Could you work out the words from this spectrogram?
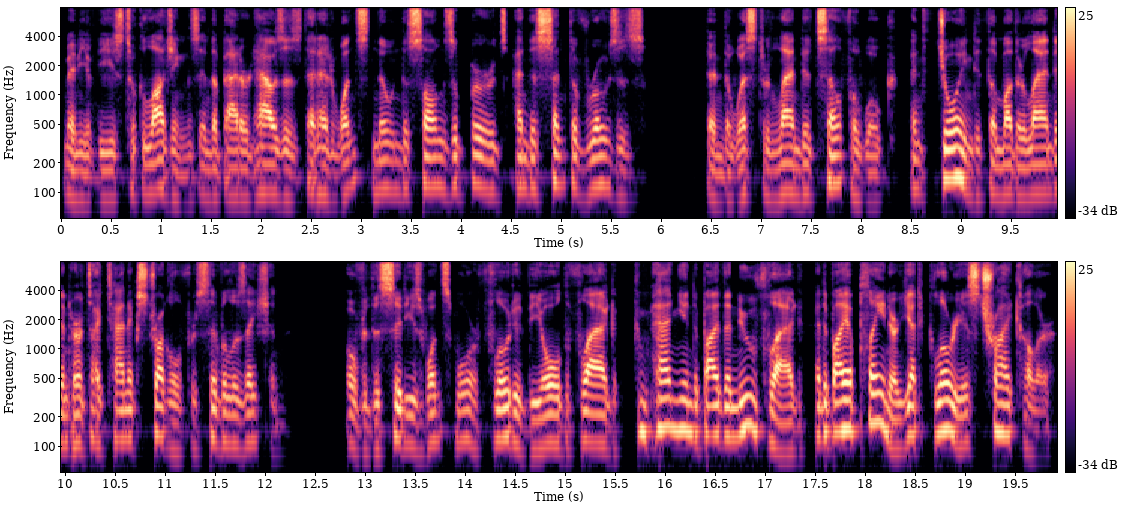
Many of these took lodgings in the battered houses that had once known the songs of birds and the scent of roses. Then the western land itself awoke and joined the motherland in her titanic struggle for civilization. Over the cities once more floated the old flag, companioned by the new flag and by a plainer yet glorious tricolor.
